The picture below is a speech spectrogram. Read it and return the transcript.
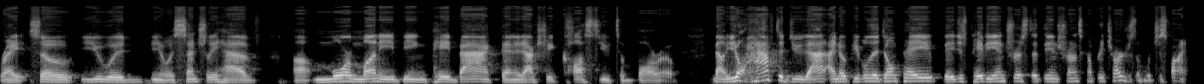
right? So you would you know essentially have uh, more money being paid back than it actually costs you to borrow. Now, you don't have to do that. I know people that don't pay, they just pay the interest that the insurance company charges them, which is fine.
